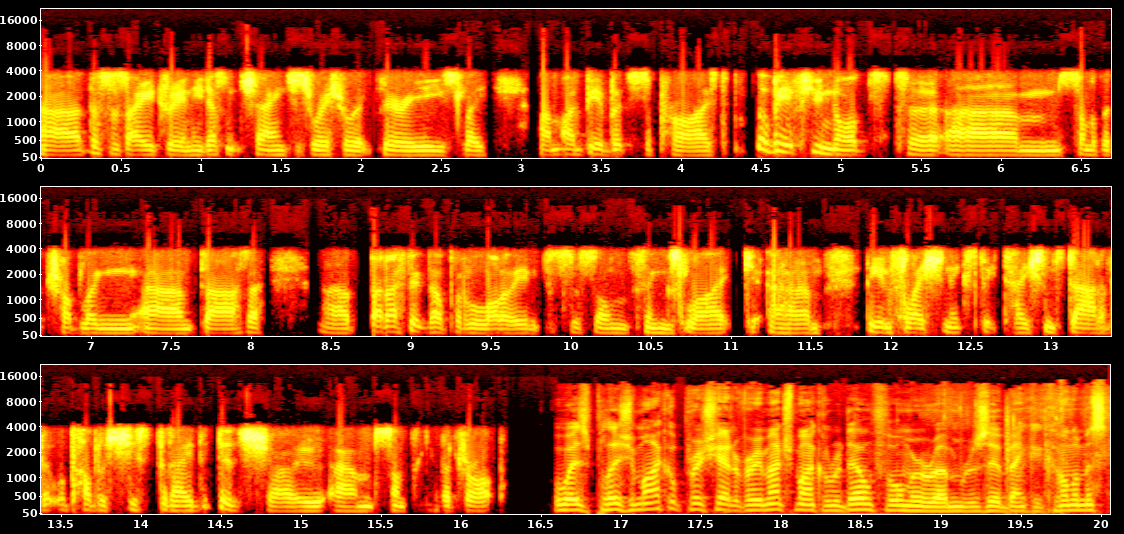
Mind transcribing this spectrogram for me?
Uh, this is Adrian. He doesn't change his rhetoric very easily. Um, I'd be a bit surprised. There'll be a few nods to um, some of the troubling um, data, uh, but I think they'll put a lot of emphasis on things like um, the inflation expectations data that were published yesterday that did show um, something of a drop. Always a pleasure, Michael. Appreciate it very much. Michael Reddell, former um, Reserve Bank economist.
